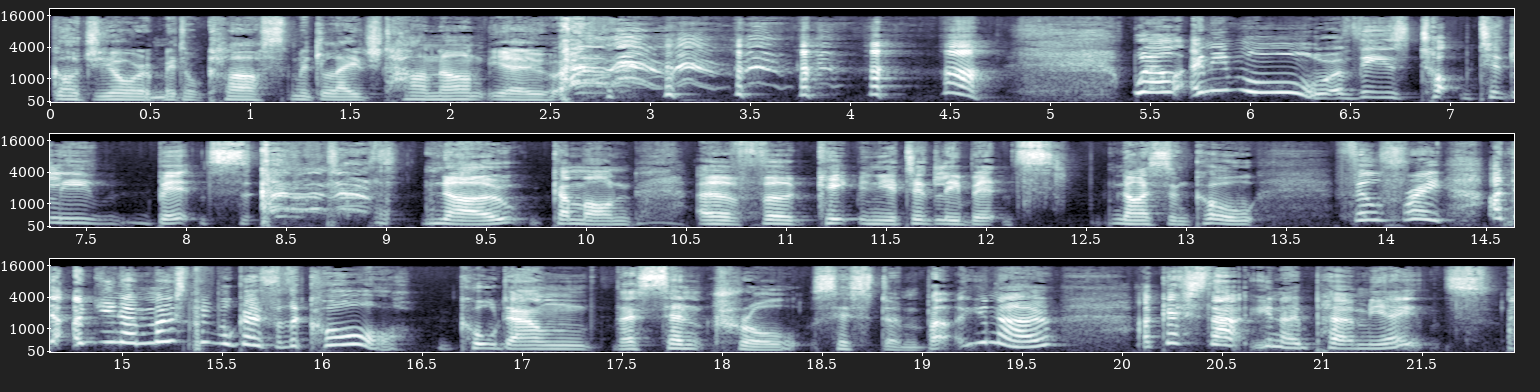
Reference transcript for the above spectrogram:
God, you're a middle class, middle aged hun, aren't you? well, any more of these top tiddly bits? no, come on, uh, for keeping your tiddly bits nice and cool. Feel free. I, I- you know, most people go for the core, cool down their central system. But, you know, I guess that, you know, permeates.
